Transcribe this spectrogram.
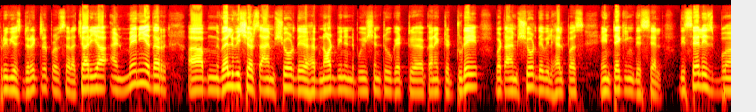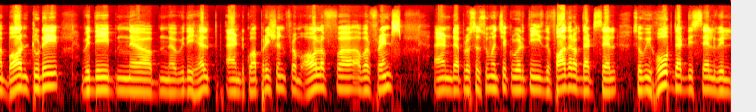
previous director, Professor Acharya, and many other um, well-wishers. I am sure they have not been in a position to get uh, connected today, but I am sure they will help us in taking this cell. The cell is born today with the, uh, with the help and cooperation from all of uh, our friends and uh, Professor Suman Chakraborty is the father of that cell. So we hope that this cell will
